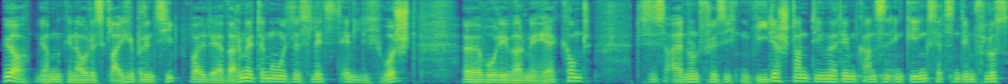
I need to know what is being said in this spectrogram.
Ja, wir haben genau das gleiche Prinzip, weil der Wärmedämmung ist es letztendlich wurscht, äh, wo die Wärme herkommt. Das ist ein und für sich ein Widerstand, den wir dem Ganzen entgegensetzen, dem Fluss.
